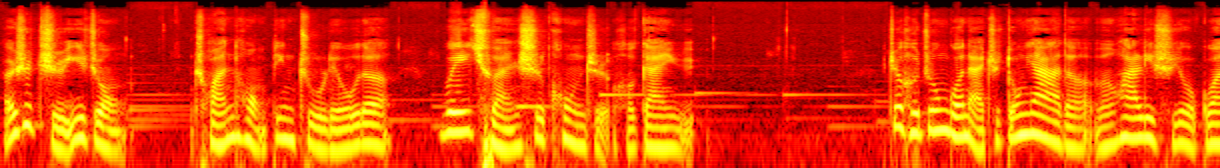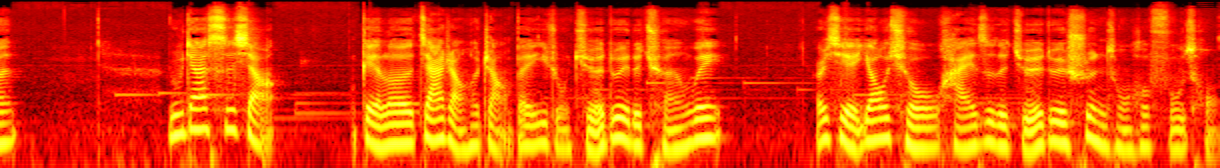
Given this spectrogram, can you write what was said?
而是指一种。传统并主流的威权式控制和干预，这和中国乃至东亚的文化历史有关。儒家思想给了家长和长辈一种绝对的权威，而且要求孩子的绝对顺从和服从。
